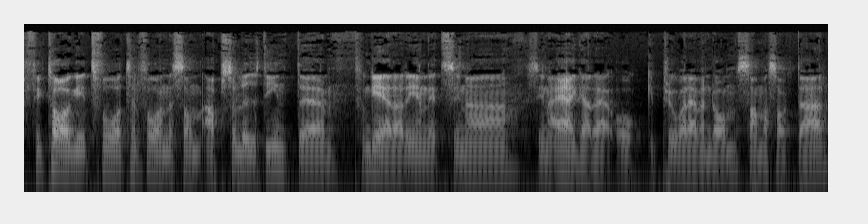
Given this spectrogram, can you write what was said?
fick tag i två telefoner som absolut inte fungerade enligt sina, sina ägare och provade även dem. Samma sak där.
